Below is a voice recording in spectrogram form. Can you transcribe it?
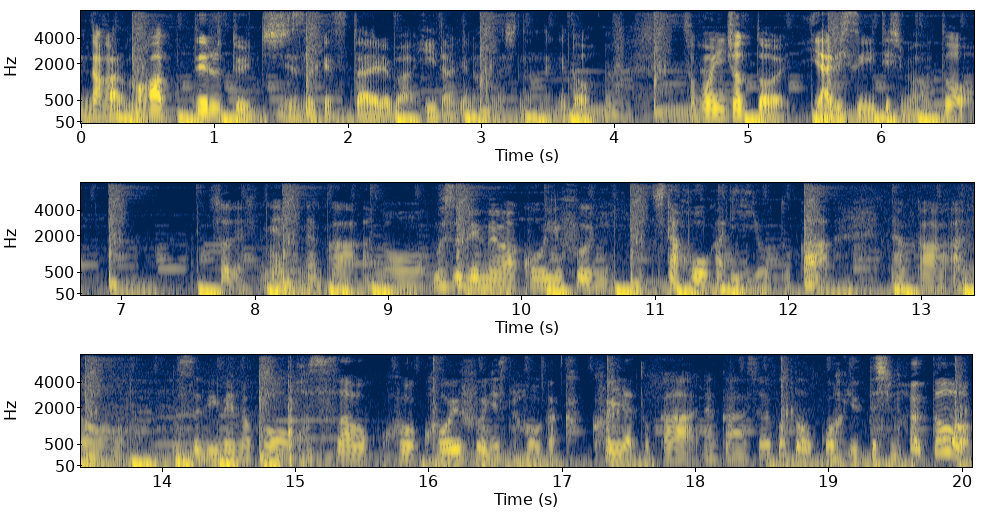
うん。だから曲がってるという事実だけ伝えればいいだけの話なんだけどうんそこにちょっとやりすぎてしまうとそうですね、うん。なんかあの結び目はこういう風にした方がいいよとかなんかあの結び目のこう細さをこうこういう風にした方がかっこいいだとかなんかそういうことをこう言ってしまうと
